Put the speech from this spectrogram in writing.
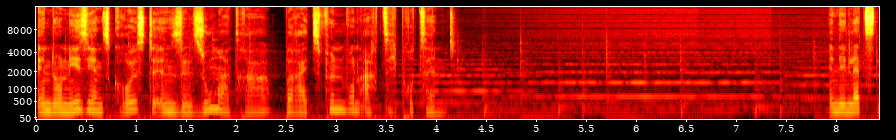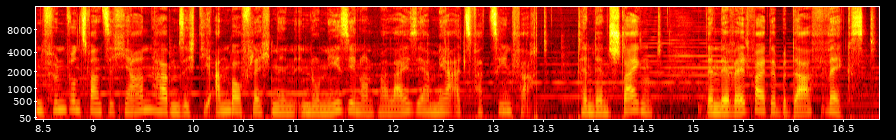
Indonesiens größte Insel Sumatra bereits 85 Prozent. In den letzten 25 Jahren haben sich die Anbauflächen in Indonesien und Malaysia mehr als verzehnfacht, Tendenz steigend, denn der weltweite Bedarf wächst.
